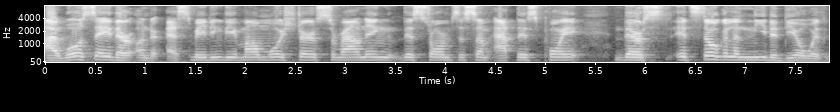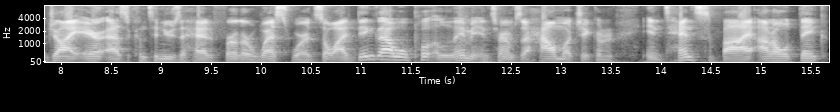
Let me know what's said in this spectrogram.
I will say they're underestimating the amount of moisture surrounding this storm system at this point, there's it's still going to need to deal with dry air as it continues ahead further westward. So I think that will put a limit in terms of how much it can intensify. I don't think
